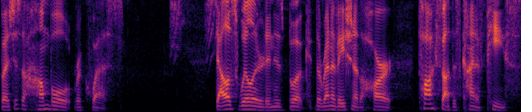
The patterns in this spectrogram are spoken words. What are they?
but it's just a humble request. Dallas Willard, in his book, The Renovation of the Heart, talks about this kind of peace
